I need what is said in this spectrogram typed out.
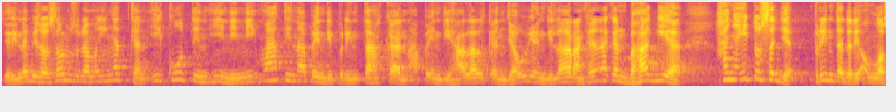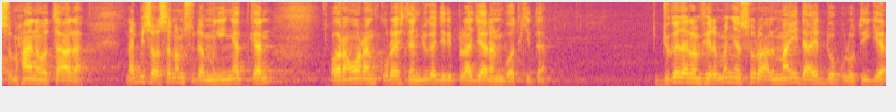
Jadi Nabi SAW sudah mengingatkan, ikutin ini, nikmatin apa yang diperintahkan, apa yang dihalalkan, jauh yang dilarang, kalian akan bahagia. Hanya itu saja perintah dari Allah Subhanahu Wa Taala. Nabi SAW sudah mengingatkan orang-orang Quraisy dan juga jadi pelajaran buat kita. Juga dalam firman-Nya surah Al-Maidah ayat 23,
